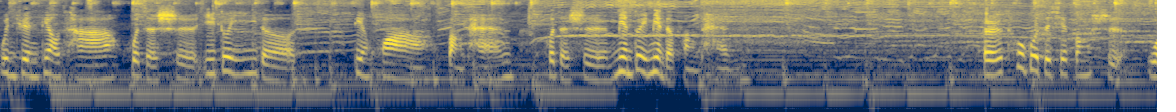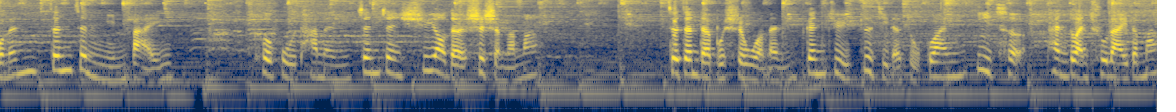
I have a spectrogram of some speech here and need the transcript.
问卷调查，或者是一对一的电话访谈，或者是面对面的访谈。而透过这些方式，我们真正明白客户他们真正需要的是什么吗？这真的不是我们根据自己的主观臆测判断出来的吗？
